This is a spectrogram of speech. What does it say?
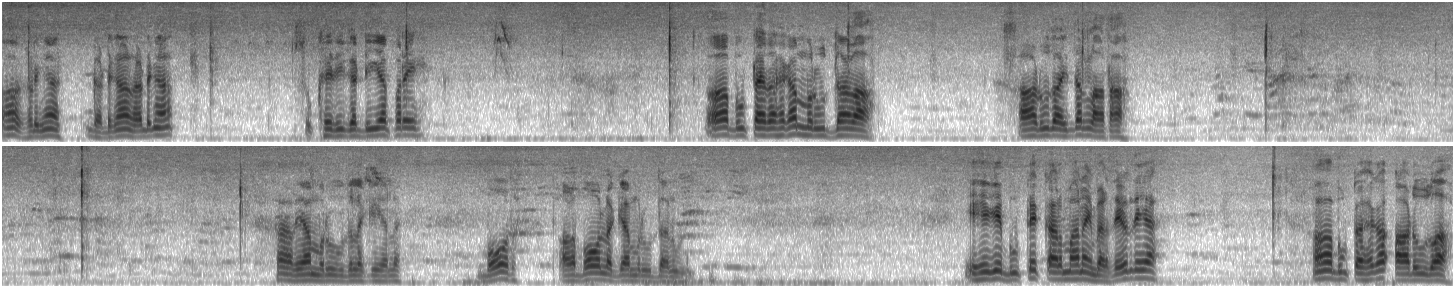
ਆ ਖੜੀਆਂ, ਗੱਡੀਆਂ ਸਾਡੀਆਂ। ਸੁੱਖੇ ਦੀ ਗੱਡੀ ਆ ਪਰੇ। ਆ ਬੂਟਾ ਦਾ ਹੈਗਾ ਮਰੂਦਾਂ ਦਾ ਆੜੂ ਦਾ ਇੱਧਰ ਲਾਤਾ। ਆ ਵਿਆ ਅਮਰੂਦ ਲੱਗੇ ਹਲ ਬਹੁਤ, ਫਲ ਬਹੁਤ ਲੱਗਿਆ ਅਮਰੂਦਾਂ ਨੂੰ ਇਹ ਜੇ ਬੂਟੇ ਕਰਮਾਂ ਨਾਲ ਹੀ ਮਿਲਦੇ ਹੁੰਦੇ ਆ। ਆ ਬੂਟਾ ਹੈਗਾ ਆੜੂ ਦਾ।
